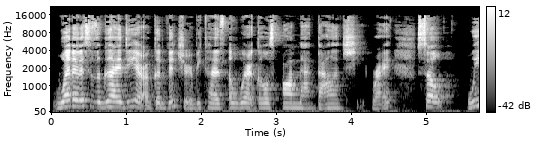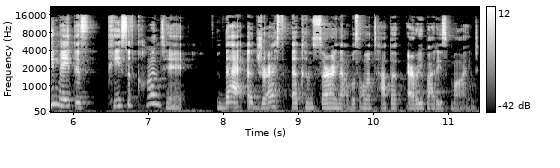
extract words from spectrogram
whether this is a good idea or a good venture because of where it goes on that balance sheet, right? So we made this piece of content that addressed a concern that was on the top of everybody's mind.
